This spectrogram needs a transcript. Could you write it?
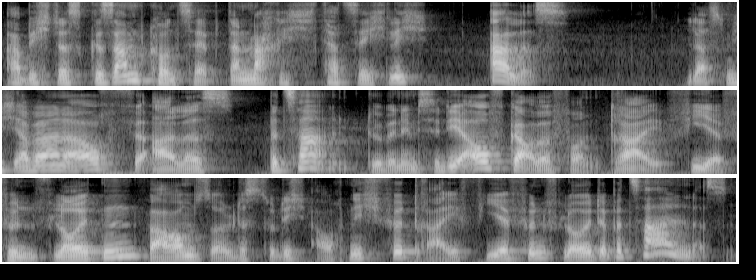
habe ich das Gesamtkonzept, dann mache ich tatsächlich alles. Lass mich aber auch für alles bezahlen. Du übernimmst dir die Aufgabe von drei, vier, fünf Leuten. Warum solltest du dich auch nicht für drei, vier, fünf Leute bezahlen lassen?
